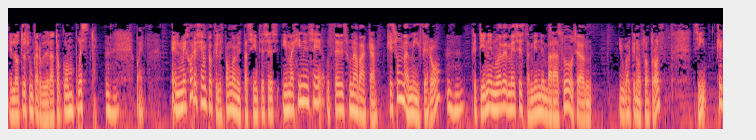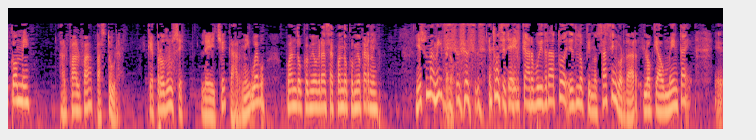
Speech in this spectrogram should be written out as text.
El otro es un carbohidrato compuesto. Bueno, el mejor ejemplo que les pongo a mis pacientes es, imagínense ustedes una vaca, que es un mamífero, que tiene nueve meses también de embarazo, o sea, igual que nosotros, ¿sí? Que come alfalfa, pastura, que produce leche, carne y huevo. ¿Cuándo comió grasa? ¿Cuándo comió carne? Y es un mamífero. Entonces, el carbohidrato es lo que nos hace engordar, lo que aumenta eh,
